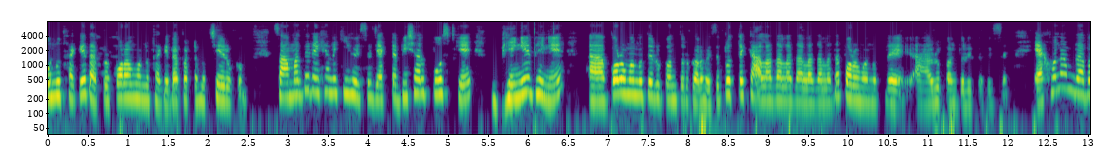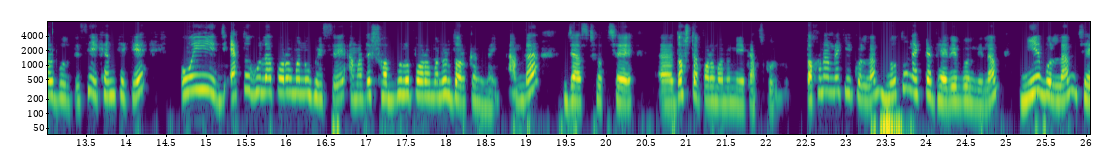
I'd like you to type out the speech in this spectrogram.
অণু থাকে, তারপর পরমাণু থাকে, ব্যাপারটা হচ্ছে এরকম। তো আমাদের এখানে কি হয়েছে যে একটা বিশাল পোস্টকে ভেঙে ভেঙে পরমাণুতে রূপান্তর করা হয়েছে। প্রত্যেকটা আলাদা আলাদা আলাদা আলাদা পরমাণুতে রূপান্তরিত হয়েছে। এখন আমরা আবার বলতেছি এখান থেকে ওই এতগুলা পরমাণু হয়েছে, আমাদের সবগুলো পরমাণুর দরকার নাই। আমরা জাস্ট হচ্ছে দশটা পরমাণু নিয়ে কাজ করব। তখন আমরা কি করলাম? নতুন একটা ভ্যারিয়েবল নিলাম। নিয়ে বললাম যে,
